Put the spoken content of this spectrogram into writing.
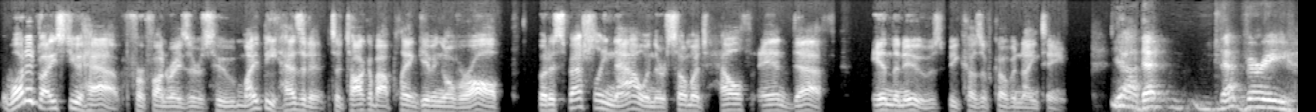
What advice do you have for fundraisers who might be hesitant to talk about planned giving overall, but especially now when there's so much health and death in the news because of COVID 19? Yeah, that that very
